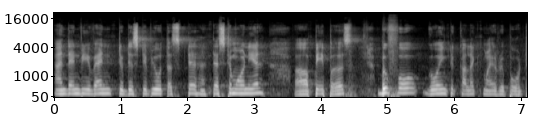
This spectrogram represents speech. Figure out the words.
And then we went to distribute the st- testimonial uh, papers before going to collect my report.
